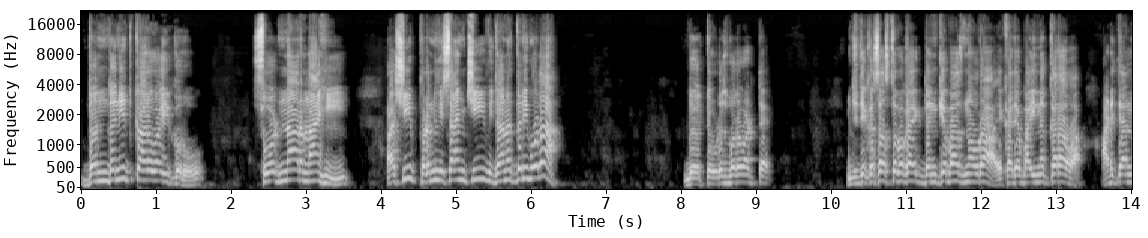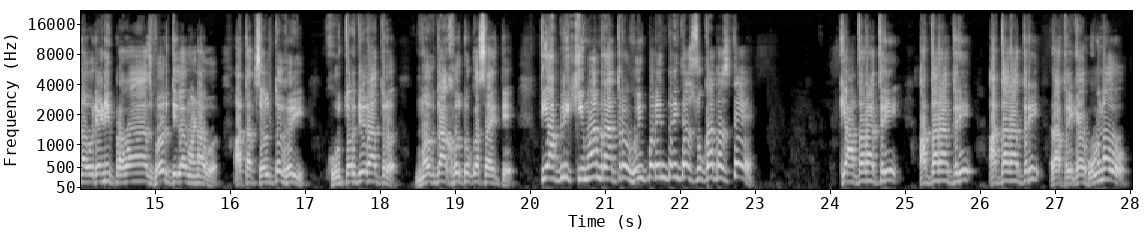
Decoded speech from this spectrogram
दणदणीत कारवाई करू सोडणार नाही अशी फडणवीसांची विधानं तरी बोला. तेवढंच बरं वाटतंय. म्हणजे ते कसं असतं बघा एक दणकेबाज नवरा एखाद्या बाईनं करावा आणि त्या नवऱ्याने प्रवासभर तिला म्हणावं आता चलतं घरी हो तर दे रात्र मग दाखवतो कसं आहे ते. ती आपली किमान रात्र होईपर्यंत तरी त्या सुखात असते. की आता रात्री आता रात्री आता रात्री रात्री काय होऊ न हो.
